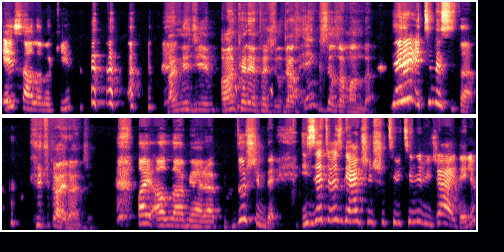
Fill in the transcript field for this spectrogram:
el sağla bakayım. Anneciğim Ankara'ya taşınacağız en kısa zamanda. Nereye Etimesut'a? Küçük ayrancı. Hay Allah'ım ya Rabbim. Dur şimdi. İzzet Özgenç'in şu tweetini rica edelim.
